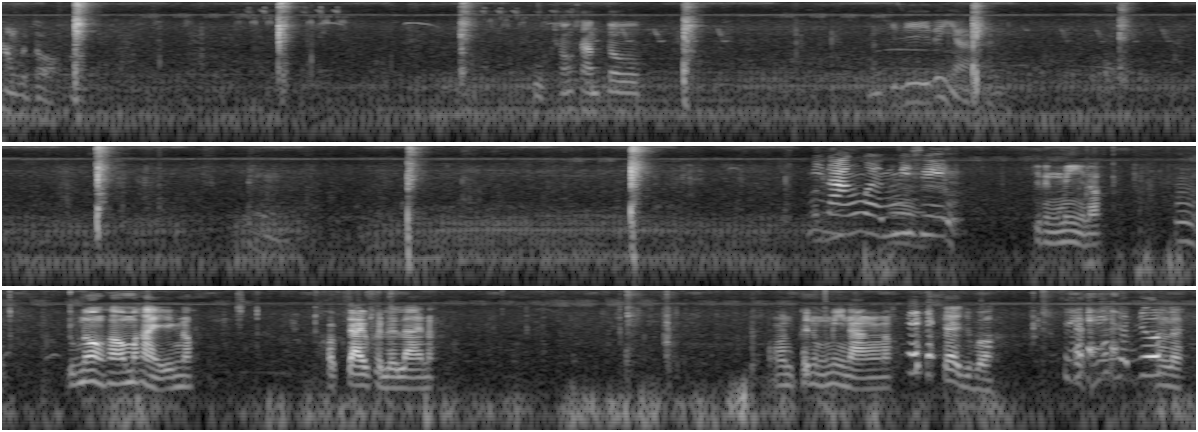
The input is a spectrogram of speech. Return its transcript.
ทางบนตอกผูกช่องสามโตวมันกินดีได้หยังมีนางเหมือนมีซีน กินหนึ่งมีเนาะอืม ลูกน้องเขาเอามาให้เองเนาะขอบใจเพิ่นหลายๆเนาะมันเป็นหนึ่งมีหนังเนาะแค่อยู่บ่แซ่บนี่เกือบดูนั่นแหละกิน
